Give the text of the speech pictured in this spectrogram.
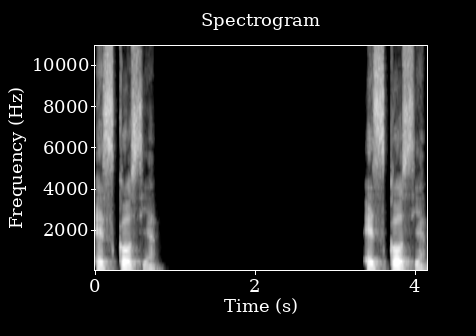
Escocia. Escocia.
